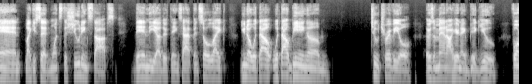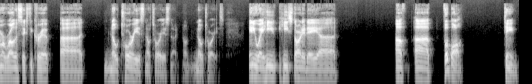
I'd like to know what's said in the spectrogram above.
And like you said, once the shooting stops, then the other things happen. So like, you know, without without being um too trivial, there's a man out here named Big U, former Rolling 60 Crip, uh notorious, notorious, no, no, notorious. Anyway, he he started a uh a, a football team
